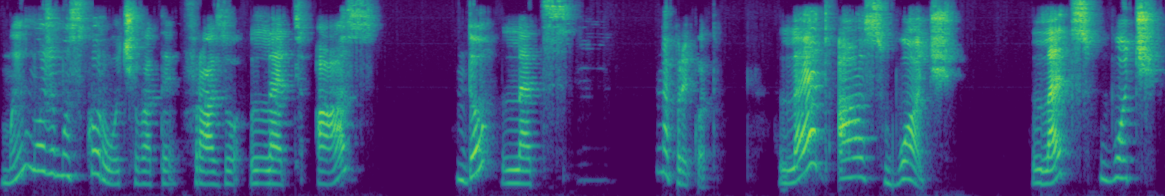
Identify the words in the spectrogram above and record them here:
Ми можемо скорочувати фразу let us до let's. Наприклад, let us watch. Let's watch.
